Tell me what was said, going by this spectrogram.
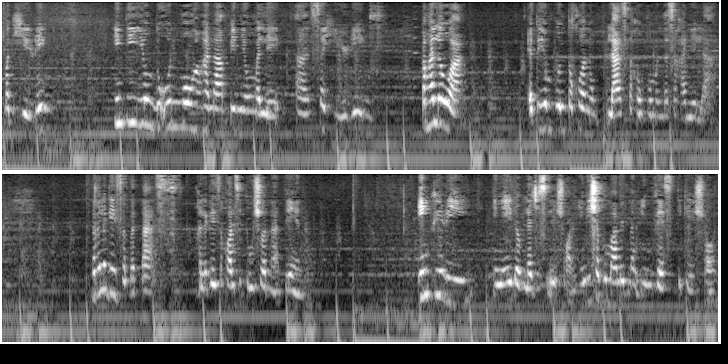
mag-hearing. Hindi yung doon mo hanapin yung mali ah, sa hearing. Pangalawa, ito yung punto ko nung last akong pumunta sa kanila. Nakalagay sa batas, nakalagay sa constitution natin. Inquiry in aid of legislation. Hindi siya gumamit ng investigation.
